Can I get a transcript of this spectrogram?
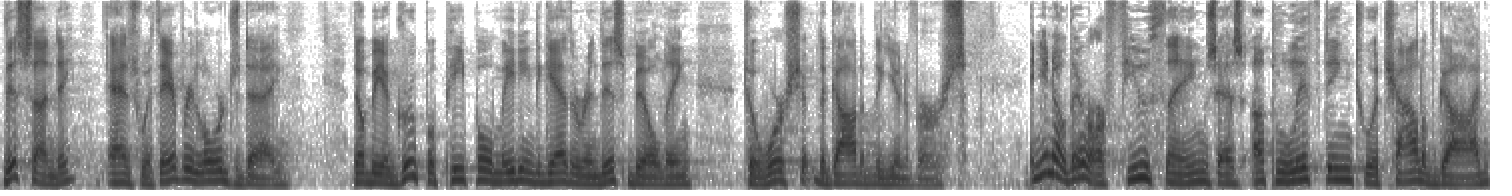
This Sunday, as with every Lord's Day, there'll be a group of people meeting together in this building to worship the God of the universe. And you know, there are few things as uplifting to a child of God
